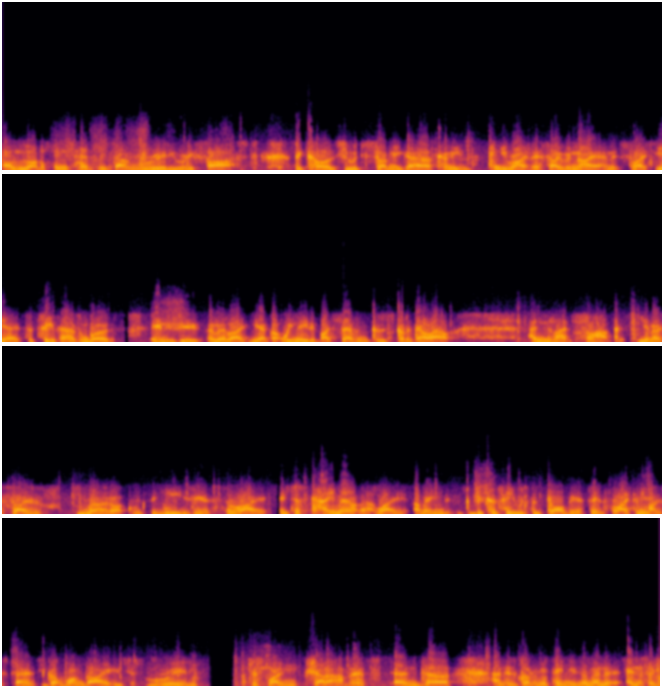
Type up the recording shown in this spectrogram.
a lot of things had to be done really, really fast because you would suddenly go, can you can you write this overnight? And it's like, yeah, it's a two thousand word interview, and they're like, yeah, but we need it by seven because it's got to go out. And you're like, fuck, you know, so Murdoc was the easiest to write. It just came out that way. I mean, because he was the gobbiest. It's like in most bands, you've got one guy who just really just won't shut up, man, and uh, and has got an opinion on anything.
